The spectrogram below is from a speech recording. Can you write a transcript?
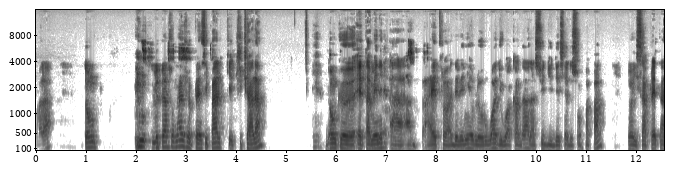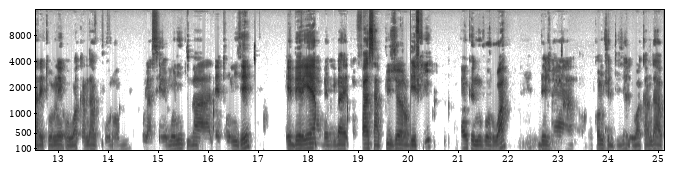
voilà. Donc, le personnage principal qui est T'Challa, donc, euh, est amené à, être, à devenir le roi du Wakanda à la suite du décès de son papa. Il s'apprête à retourner au Wakanda pour, pour la cérémonie qui va l'introniser. Et derrière, ben, il va être face à plusieurs défis en tant que nouveau roi. Déjà, comme je le disais, le Wakanda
